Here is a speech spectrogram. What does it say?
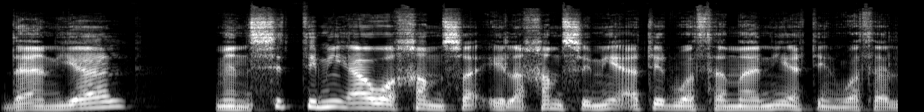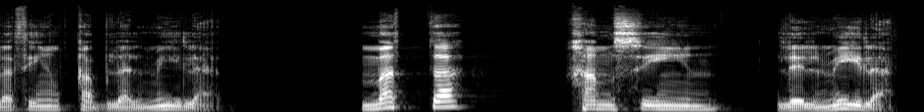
دانيال من 605 إلى 538 قبل الميلاد. متى؟ 50 للميلاد.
